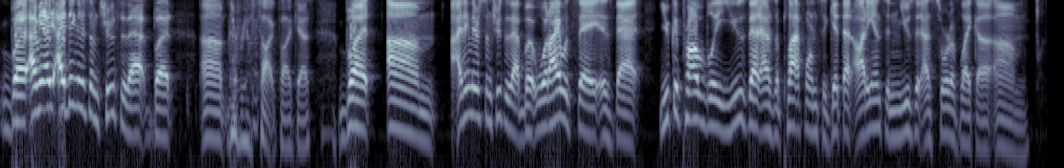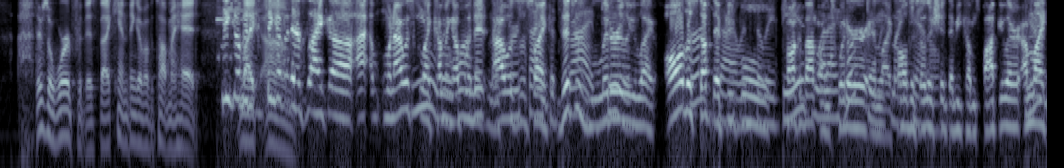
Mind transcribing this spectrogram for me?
But I mean, I, I think there's some truth to that. But um, the Real Talk podcast. But um, I think there's some truth to that. But what I would say is that you could probably use that as a platform to get that audience and use it as sort of like a um there's a word for this that I can't think of off the top of my head. Think of like, it. Think um, of it um, as like uh, I, when I was like coming up with it, I was just like, this is literally too. like all the first stuff that people talk about on Twitter and like all this channel. other shit that becomes popular. I'm like,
